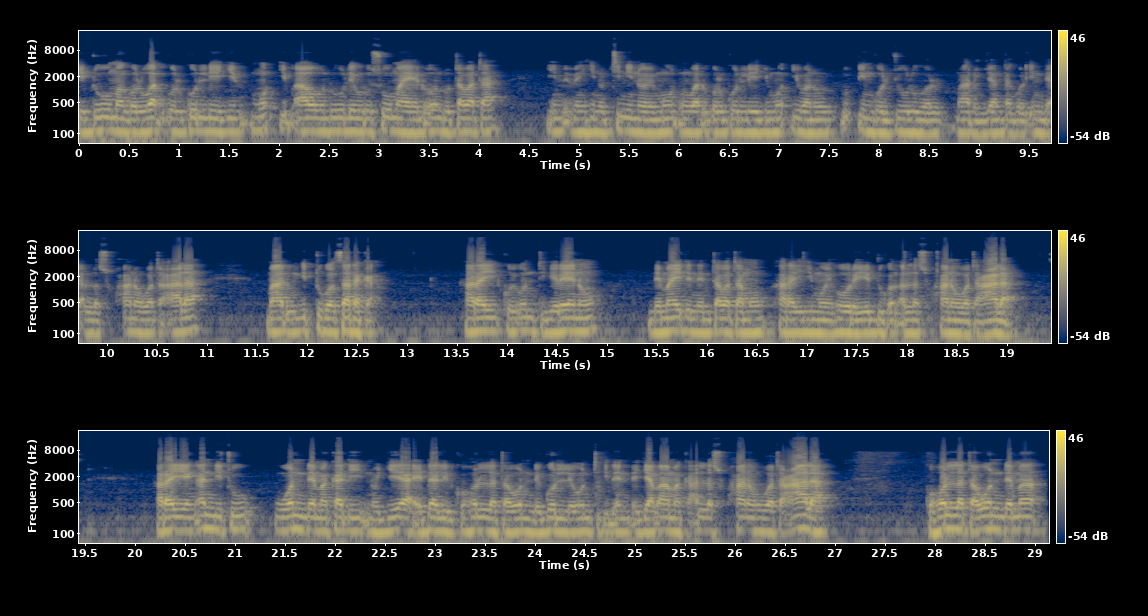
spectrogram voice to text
e duumagol waɗgol golleji moƴƴi ɓaawo ndu lewru suumaye ɗo ndu tawata yimɓe ɓen hino tinnino e muɗum waɗgol golleji moƴƴi wano ɗuɗɗingol juulugol maɗum jantagol inde allah subhanahu wa ta'ala maɗum ittugol sadaka. Haray koye on tigi reeno nde mayde nden tawatamo haray himo e hoore yeddugol allah subhanahu wa ta'ala. Haray en anndi tu wondema kadi no jeeya e dalil ko hollata wonde golle won tigi ɗen ɗe jaɓama ka allah subhanahu wa ta'ala ko hollata wondema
